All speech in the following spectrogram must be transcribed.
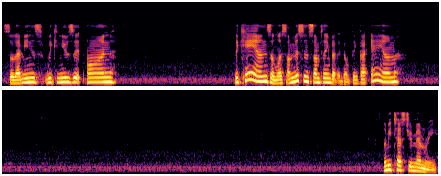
So that means we can use it on the cans, unless I'm missing something, but I don't think I am. Let me test your memory.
